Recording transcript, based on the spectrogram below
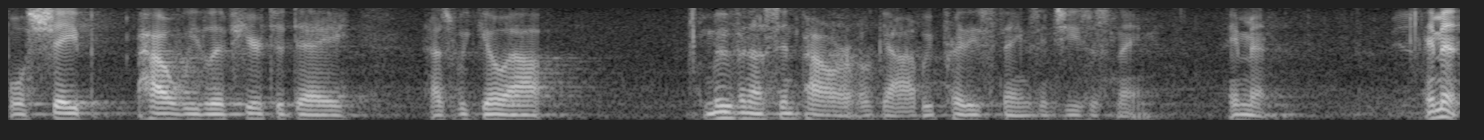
will shape how we live here today as we go out moving us in power, oh God. We pray these things in Jesus' name. Amen. Amen.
